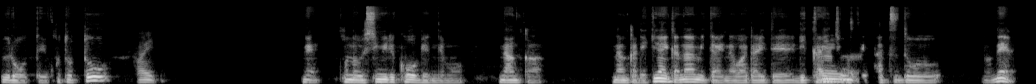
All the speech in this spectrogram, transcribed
売ろうということと、はい。ね、この牛見る高原でも、なんか、なんかできないかなみたいな話題で、理解調整活動のね、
